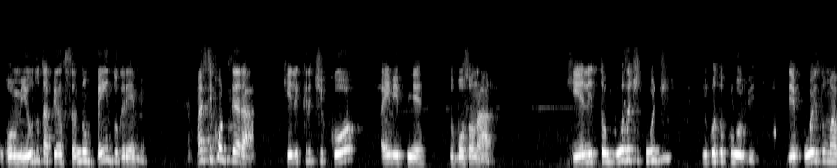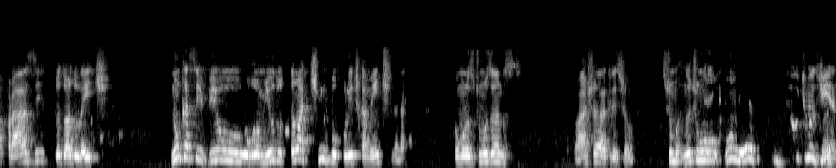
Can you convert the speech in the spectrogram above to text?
O Romildo está pensando no bem do Grêmio. Mas se considerar que ele criticou a MP do Bolsonaro, que ele tomou essa atitude enquanto clube, depois de uma frase do Eduardo Leite. Nunca se viu o Romildo tão ativo politicamente, né? Como nos últimos anos. Não acha, Cristian? No último um mês. últimos dias.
